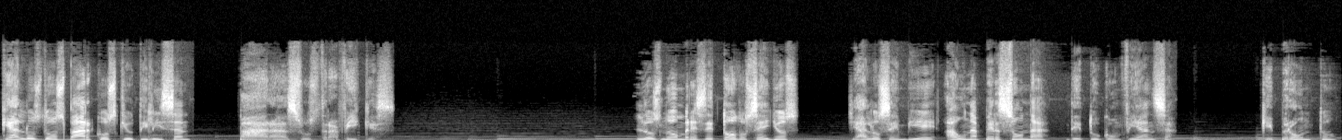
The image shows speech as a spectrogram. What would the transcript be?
que a los dos barcos que utilizan para sus trafiques. Los nombres de todos ellos ya los envié a una persona de tu confianza, que pronto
